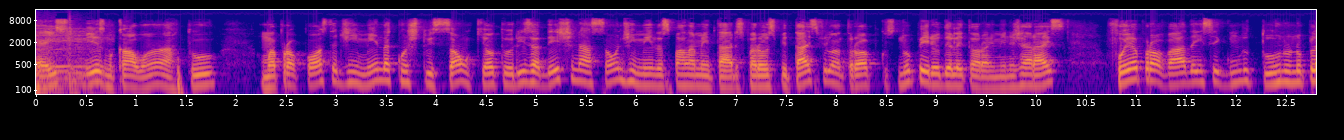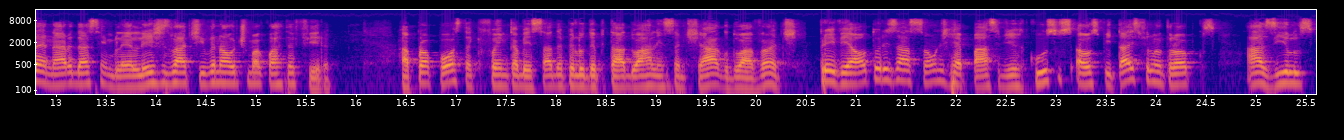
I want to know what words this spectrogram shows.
É isso mesmo, Cauã, Arthur. Uma proposta de emenda à Constituição que autoriza a destinação de emendas parlamentares para hospitais filantrópicos no período eleitoral em Minas Gerais foi aprovada em segundo turno no plenário da Assembleia Legislativa na última quarta-feira. A proposta, que foi encabeçada pelo deputado Arlen Santiago, do Avante, prevê a autorização de repasse de recursos a hospitais filantrópicos, asilos,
